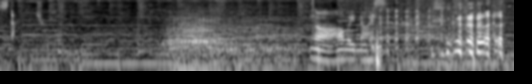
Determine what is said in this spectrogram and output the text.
Stuck in the tree. Oh, we nice?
